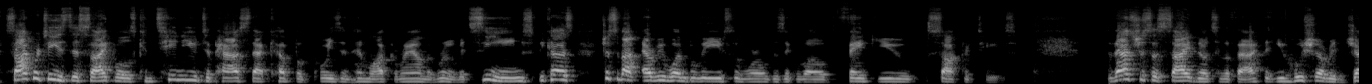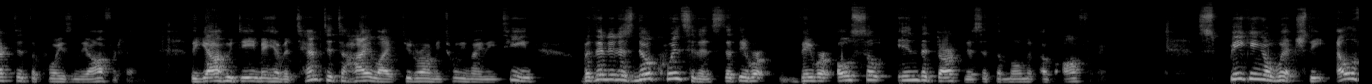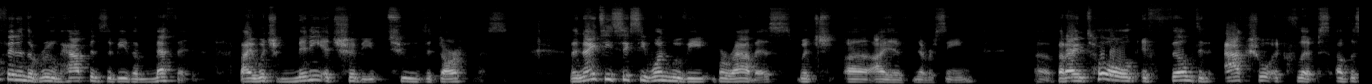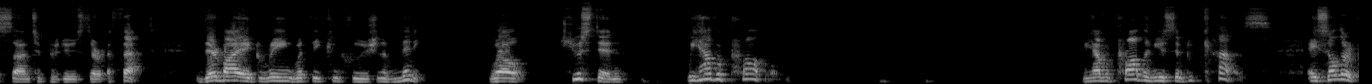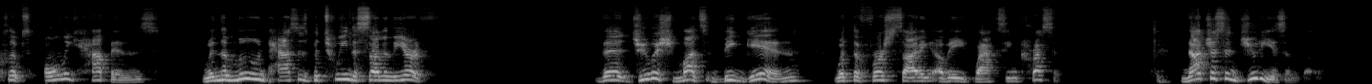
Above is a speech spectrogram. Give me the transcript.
Socrates' disciples continued to pass that cup of poison hemlock around the room, it seems, because just about everyone believes the world is a globe. Thank you, Socrates. That's just a side note to the fact that Yahusha rejected the poison they offered him. The Yahudi may have attempted to highlight Deuteronomy 29:18, but then it is no coincidence that they were they were also in the darkness at the moment of offering. Speaking of which, the elephant in the room happens to be the method by which many attribute to the darkness. The 1961 movie Barabbas, which uh, I have never seen, uh, but I'm told it filmed an actual eclipse of the sun to produce their effect, thereby agreeing with the conclusion of many. Well, Houston, we have a problem. We have a problem, Houston, because a solar eclipse only happens when the moon passes between the sun and the earth. The Jewish months begin with the first sighting of a waxing crescent. Not just in Judaism, though.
